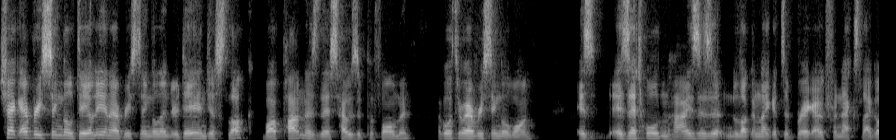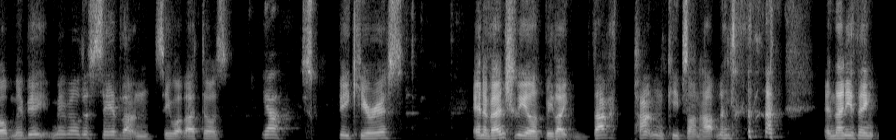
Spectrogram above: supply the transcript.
Check every single daily and every single intraday and just look what pattern is this? How's it performing? I go through every single one. Is is it holding highs? Is it looking like it's a breakout for next leg up? Maybe maybe i'll just save that and see what that does. Yeah. just be curious. And eventually it'll be like that pattern keeps on happening. And then you think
